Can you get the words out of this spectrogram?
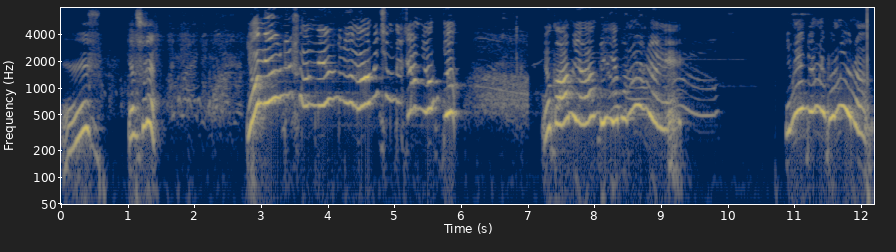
Öf. Ya şuraya. Ya ne öldür şu an ne öldürüyorsun abi çıldıracağım yok yok. Yok abi ya biz yapamıyoruz öyle. Yemin ediyorum yapamıyorum.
